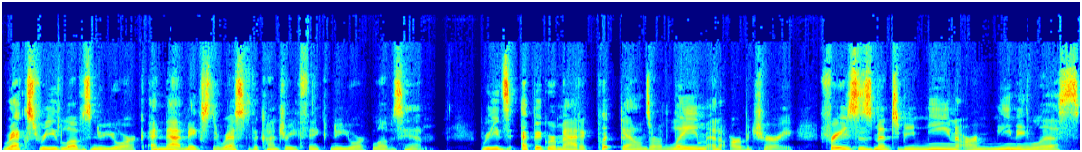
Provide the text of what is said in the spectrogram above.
Rex Reed loves New York, and that makes the rest of the country think New York loves him. Reed's epigrammatic put downs are lame and arbitrary. Phrases meant to be mean are meaningless.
